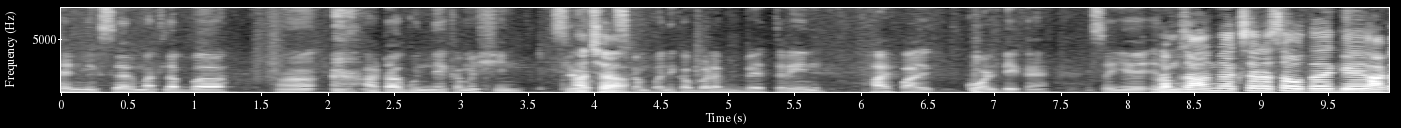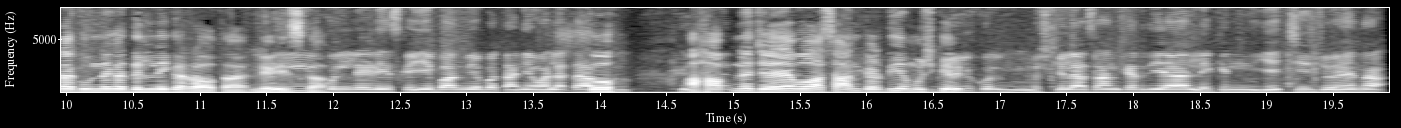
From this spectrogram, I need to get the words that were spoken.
हैंड मिक्सर मतलब आटा गूंदने का मशीन अच्छा। कंपनी का बड़ा बेहतरीन हाई फाई क्वालिटी का है। है रमज़ान में अक्सर ऐसा होता है कि आटा गूंदने का दिल नहीं कर रहा होता है लेडीज़ का। बिल्कुल लेडीज़ का ये बात मैं बताने वाला था। तो आपने जो है वो आसान कर दिया मुश्किल। बिल्कुल मुश्किल आसान कर दिया लेकिन ये चीज़ जो है ना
